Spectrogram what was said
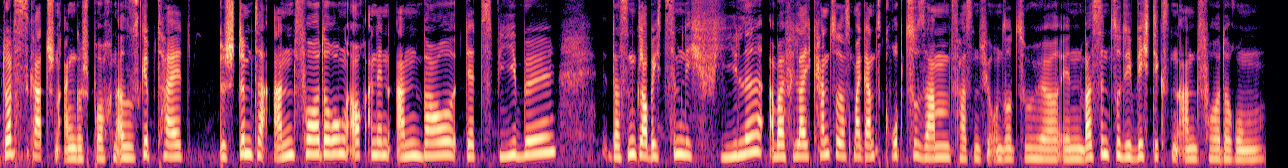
Du hattest es gerade schon angesprochen. Also es gibt halt bestimmte Anforderungen auch an den Anbau der Zwiebeln. Das sind, glaube ich, ziemlich viele, aber vielleicht kannst du das mal ganz grob zusammenfassen für unsere ZuhörerInnen. Was sind so die wichtigsten Anforderungen?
